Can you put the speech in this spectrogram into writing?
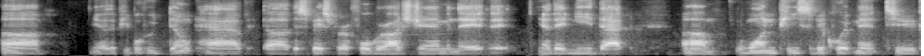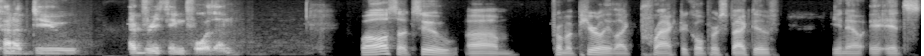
um you know the people who don't have uh, the space for a full garage gym and they, they you know they need that um, one piece of equipment to kind of do everything for them Well, also too, um, from a purely like practical perspective, you know, it, it's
